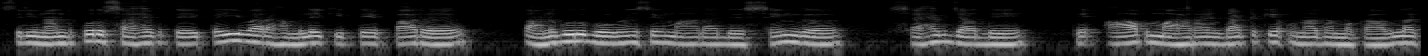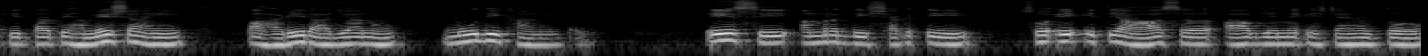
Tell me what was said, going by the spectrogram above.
ਸ੍ਰੀ ਅਨੰਦਪੁਰ ਸਾਹਿਬ ਤੇ ਕਈ ਵਾਰ ਹਮਲੇ ਕੀਤੇ, ਪਰ ਧੰਨ ਗੁਰੂ ਗੋਬਿੰਦ ਸਿੰਘ ਮਹਾਰਾਜ ਦੇ ਸਿੰਘ ਸਹਿਬਜ਼ਾਦੇ ਤੇ ਆਪ ਮਹਾਰਾਜ ਡਟ ਕੇ ਉਹਨਾਂ ਦਾ ਮੁਕਾਬਲਾ ਕੀਤਾ ਤੇ ਹਮੇਸ਼ਾ ਹੀ ਪਹਾੜੀ ਰਾਜਿਆਂ ਨੂੰ ਮੂੰਹ ਦੀ ਖਾਣੀ ਪਈ। ਇਹ ਸੀ ਅੰਮ੍ਰਿਤ ਦੀ ਸ਼ਕਤੀ। ਸੋ ਇਹ ਇਤਿਹਾਸ ਆਪ ਜੀ ਨੇ ਇਸ ਚੈਨਲ ਤੋਂ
